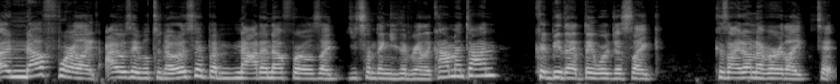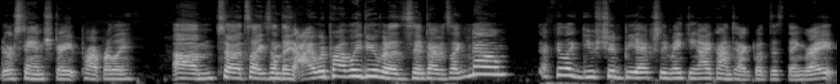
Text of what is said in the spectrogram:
enough where like I was able to notice it, but not enough where it was like something you could really comment on. Could be that they were just like, because I don't ever like sit or stand straight properly. Um, so it's like something I would probably do, but at the same time, it's like, no, I feel like you should be actually making eye contact with this thing, right?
